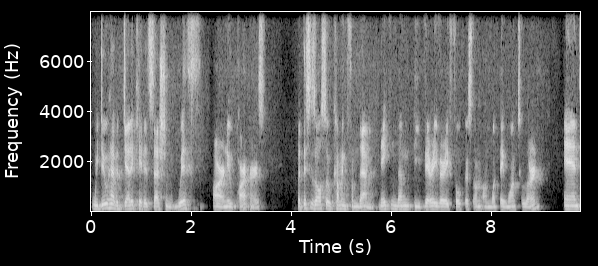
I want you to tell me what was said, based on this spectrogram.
we do have a dedicated session with our new partners, but this is also coming from them, making them be very, very focused on, on what they want to learn. And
